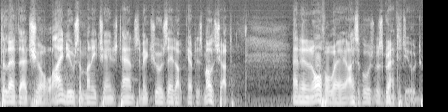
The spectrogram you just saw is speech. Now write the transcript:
to let that show. I knew some money changed hands to make sure Zadok kept his mouth shut. And in an awful way, I suppose it was gratitude.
